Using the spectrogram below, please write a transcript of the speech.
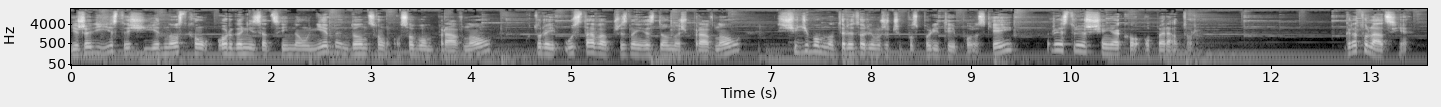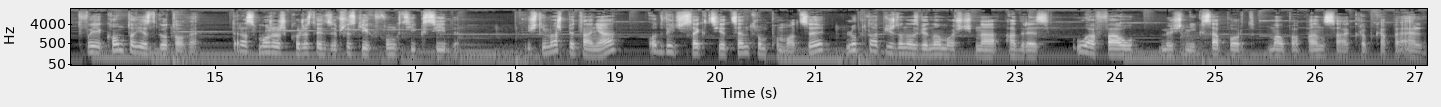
Jeżeli jesteś jednostką organizacyjną nie będącą osobą prawną, której ustawa przyznaje zdolność prawną, z siedzibą na terytorium Rzeczypospolitej Polskiej, rejestrujesz się jako operator. Gratulacje, Twoje konto jest gotowe. Teraz możesz korzystać ze wszystkich funkcji XSEED. Jeśli masz pytania, odwiedź sekcję Centrum Pomocy lub napisz do nas wiadomość na adres uav-support.małpapansa.pl.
